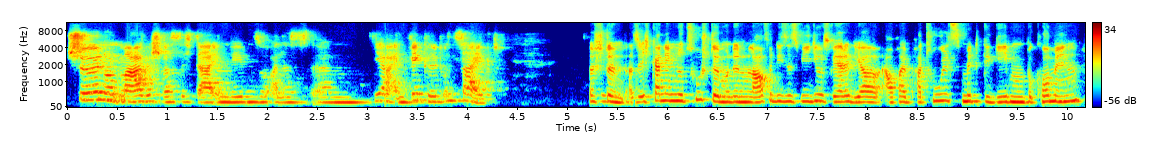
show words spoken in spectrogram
schön und magisch, was sich da im Leben so alles ähm, ja, entwickelt und zeigt. Das stimmt. Also ich kann dem nur zustimmen und im Laufe dieses Videos werdet ihr auch ein paar Tools mitgegeben bekommen,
